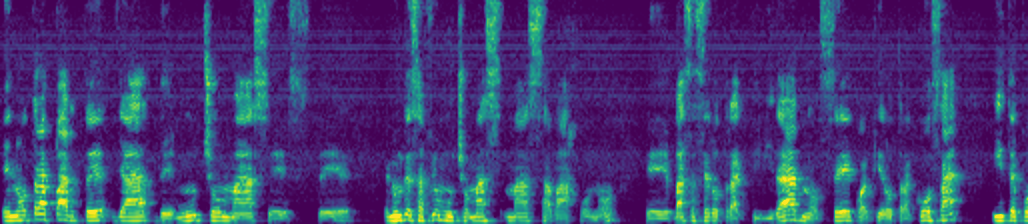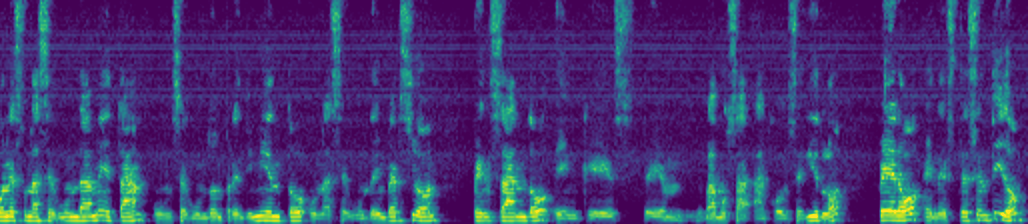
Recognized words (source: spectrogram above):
en otra parte ya de mucho más, este, en un desafío mucho más, más abajo, ¿no? eh, vas a hacer otra actividad, no sé, cualquier otra cosa, y te pones una segunda meta, un segundo emprendimiento, una segunda inversión, pensando en que este, vamos a, conseguirlo, pero en este sentido,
